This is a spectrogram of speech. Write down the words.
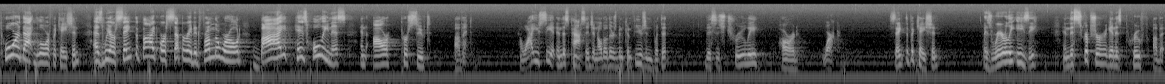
toward that glorification as we are sanctified or separated from the world by his holiness and our pursuit of it. And why you see it in this passage, and although there's been confusion with it, this is truly hard work. Sanctification is rarely easy, and this scripture, again, is proof of it.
